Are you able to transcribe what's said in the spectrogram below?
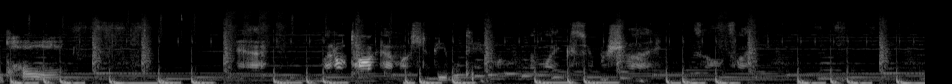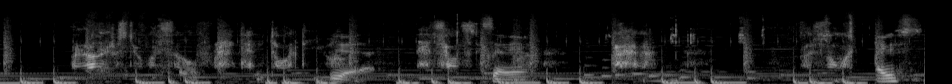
okay. Yeah, I don't talk that much to people too. I'm like super shy, so it's like I'd rather just do it myself than talk to you. Yeah. That sounds stupid. Same. I just don't like. I used,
